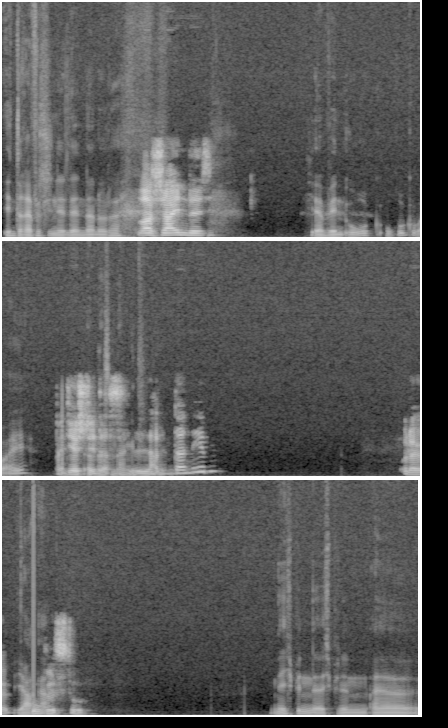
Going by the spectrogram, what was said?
In drei verschiedenen Ländern, oder? wahrscheinlich. Hier haben wir in Uru Uruguay. Bei dir steht das. Land daneben? Oder Ja. googelst du? Ne, ich bin, ich bin in äh,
